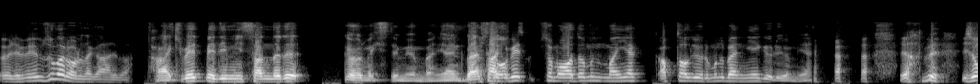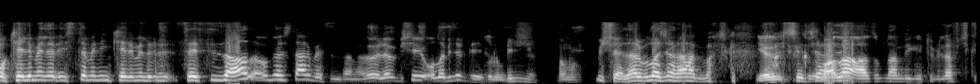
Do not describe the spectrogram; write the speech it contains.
Öyle bir mevzu var orada galiba. Takip etmediğim insanları görmek istemiyorum ben. Yani ben işte takip o... o adamın manyak aptal yorumunu ben niye görüyorum ya? ya işte o kelimeleri istemediğin kelimeleri sessize al o göstermesin sana. Öyle bir şey olabilir diye bilmiyorum. Tamam. Bir şeyler bulacaksın abi başka. Ya başka valla ağzımdan bir kötü bir laf çıktı.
